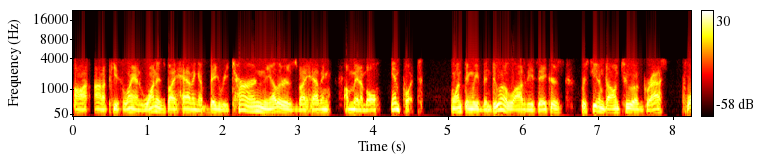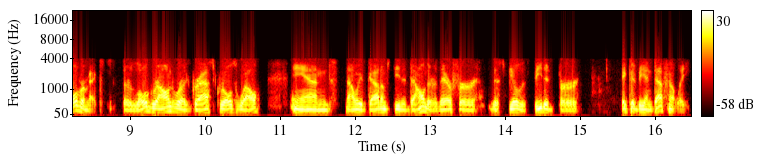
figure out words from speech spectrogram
on, on a piece of land. One is by having a big return. The other is by having a minimal input. One thing we've been doing a lot of these acres, we're seeding them down to a grass clover mix. They're low ground where grass grows well, and now we've got them seeded down. They're there for this field is seeded for it could be indefinitely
